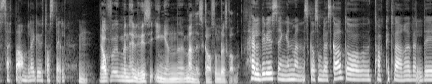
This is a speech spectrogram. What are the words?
sette anlegget ut av spill. Mm. Ja, Men heldigvis ingen mennesker som ble skadd? Heldigvis ingen mennesker som ble skadd, og takket være veldig,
